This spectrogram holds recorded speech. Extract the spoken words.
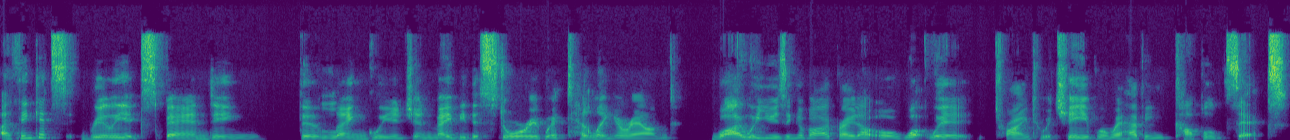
I think it's really expanding the language and maybe the story we're telling around why we're using a vibrator or what we're trying to achieve when we're having coupled sex.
